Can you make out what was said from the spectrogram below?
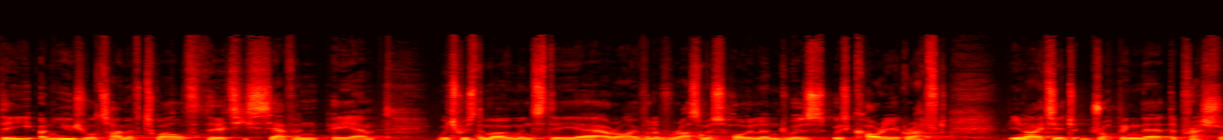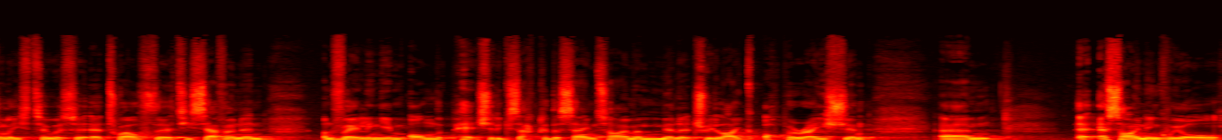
the unusual time of 12:37 p.m., which was the moment the uh, arrival of Rasmus Højlund was was choreographed. United dropping the, the press release to us at, at 12:37 and unveiling him on the pitch at exactly the same time, a military-like operation. Um, a signing we all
